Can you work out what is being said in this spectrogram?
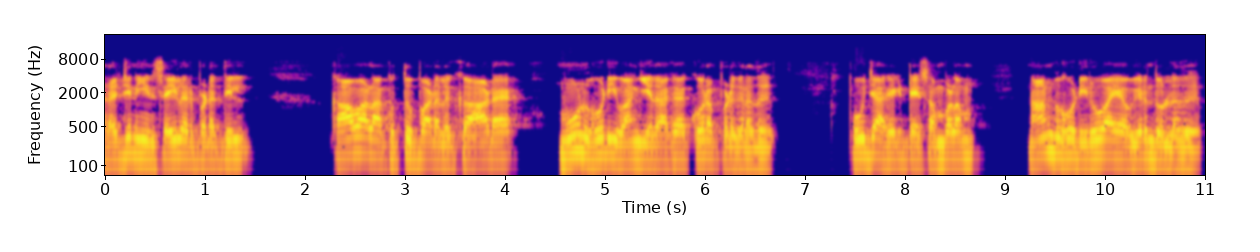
ரஜினியின் செயலர் படத்தில் காவாலா குத்துப்பாடலுக்கு ஆட மூணு கோடி வாங்கியதாக கூறப்படுகிறது. பூஜா ஹெக்டே சம்பளம் நான்கு கோடி ரூபாயை உயர்ந்துள்ளது.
